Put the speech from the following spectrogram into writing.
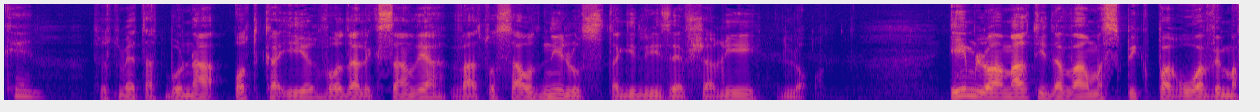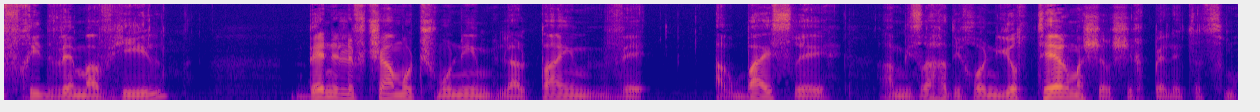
כן. זאת אומרת, את בונה עוד קהיר ועוד אלכסנדריה, ואת עושה עוד נילוס. תגיד לי, זה אפשרי? לא. אם לא אמרתי דבר מספיק פרוע ומפחיד ומבהיל, בין 1980 ל-2014, המזרח התיכון יותר מאשר שכפל את עצמו.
